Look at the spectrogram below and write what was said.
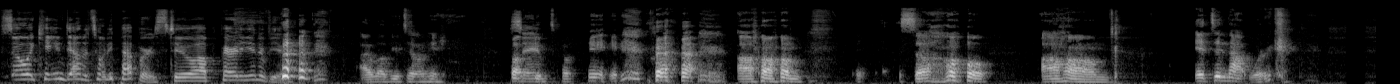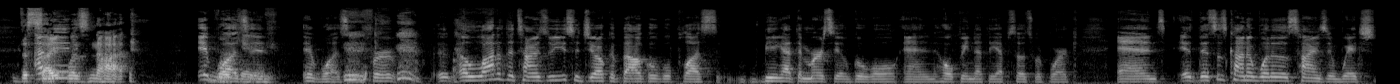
So it came down to Tony Peppers to uh, prepare the interview. I love you, Tony. Love Same. you, Tony. um, so, um, it did not work. The site mean- was not. It Working. wasn't. It wasn't. For a lot of the times, we used to joke about Google Plus being at the mercy of Google and hoping that the episodes would work. And it, this is kind of one of those times in which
